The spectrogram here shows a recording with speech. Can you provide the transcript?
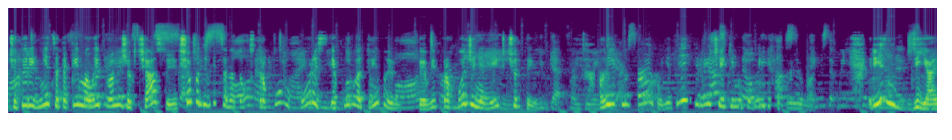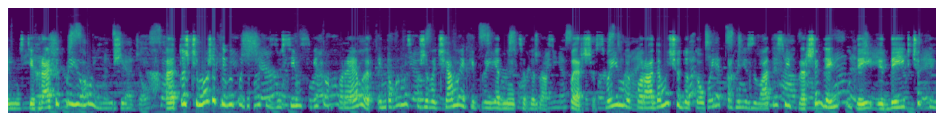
4 дні це такий малий проміжок часу, якщо подивитися на довгострокову користь, яку ви отримуєте від проходження DX4. Але як ми знаємо, є деякі речі, які ми повинні контролювати. Різні діяльності, графік прийому їжі. Е, Тож чи можете ви поділитися з усім світом Forever і новими споживачами, які приєднуються до нас? Перше, своїми порадами щодо того, як організувати свій перший день у DX4.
